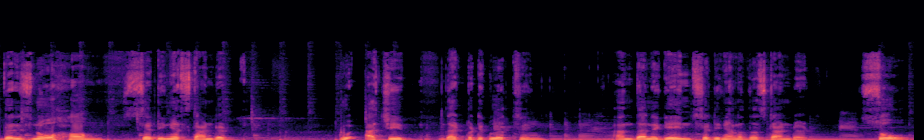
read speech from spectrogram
there is no harm setting a standard to achieve that particular thing and then again setting another standard. So,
